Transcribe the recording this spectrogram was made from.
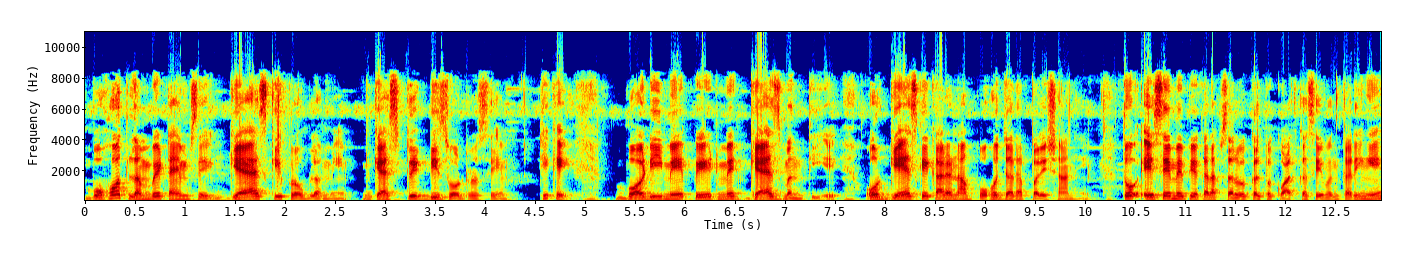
बहुत लंबे टाइम से गैस की प्रॉब्लम है गैस्ट्रिक डिसऑर्डर से, ठीक है? बॉडी में, पेट में गैस बनती है और गैस के कारण आप बहुत ज़्यादा परेशान हैं। तो ऐसे में भी अगर आप सर्वकल्प क्वाद का सेवन करेंगे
